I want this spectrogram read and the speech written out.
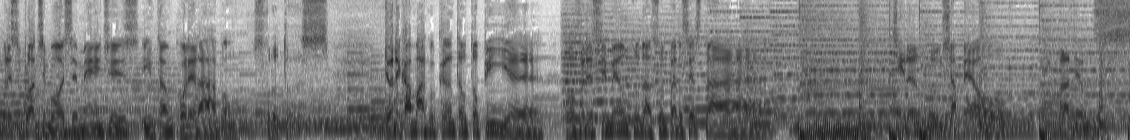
Por isso plante boas sementes, então colherá bons frutos. Johnny Camargo canta Utopia. Oferecimento da Super Sexta. Tirando o chapéu para Deus.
